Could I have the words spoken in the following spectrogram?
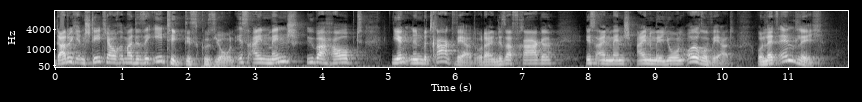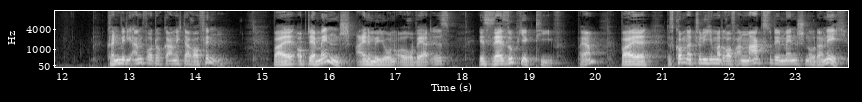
dadurch entsteht ja auch immer diese Ethikdiskussion. Ist ein Mensch überhaupt irgendeinen Betrag wert? Oder in dieser Frage, ist ein Mensch eine Million Euro wert? Und letztendlich können wir die Antwort doch gar nicht darauf finden. Weil ob der Mensch eine Million Euro wert ist, ist sehr subjektiv. Ja? Weil das kommt natürlich immer darauf an, magst du den Menschen oder nicht.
